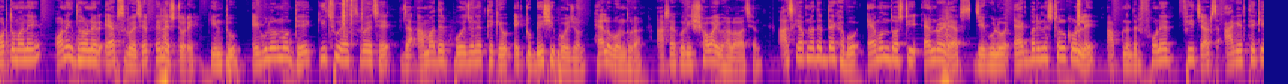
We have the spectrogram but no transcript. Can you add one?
বর্তমানে অনেক ধরনের অ্যাপস রয়েছে প্লে স্টোরে কিন্তু এগুলোর মধ্যে কিছু অ্যাপস রয়েছে যা আমাদের প্রয়োজনের থেকেও একটু বেশি প্রয়োজন। হ্যালো বন্ধুরা, আশা করি সবাই ভালো আছেন। আজকে আপনাদের দেখাবো এমন দশটি অ্যান্ড্রয়েড অ্যাপস যেগুলো একবার ইনস্টল করলে আপনাদের ফোনের ফিচার্স আগের থেকে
